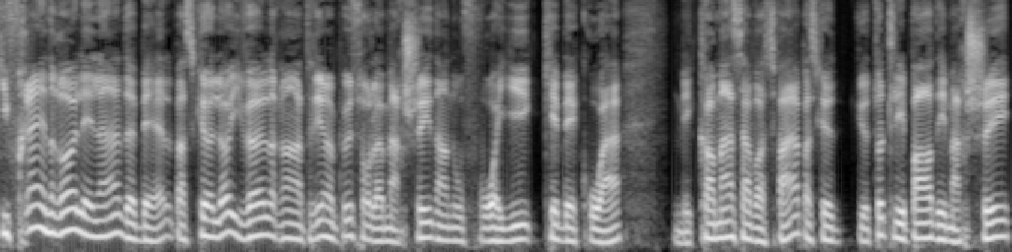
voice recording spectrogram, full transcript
qui freinera l'élan de Bell parce que là, ils veulent rentrer un peu sur le marché dans nos foyers québécois. Mais comment ça va se faire? Parce que il y a toutes les parts des marchés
